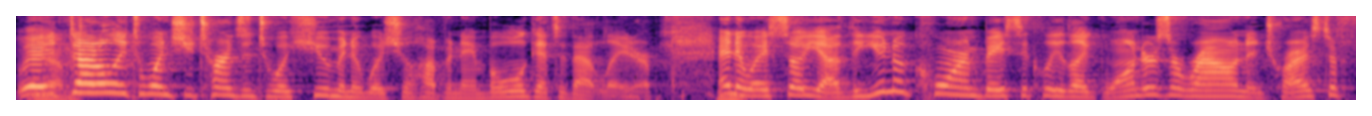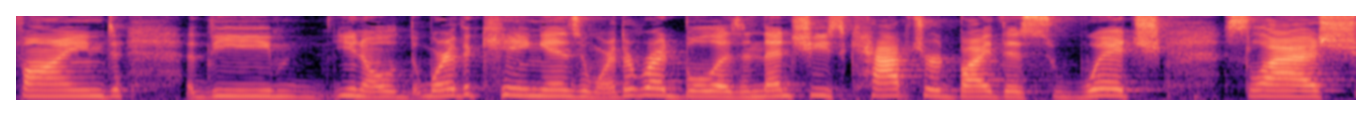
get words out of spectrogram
Well, Not only to when she turns into a human, in which she'll have a name, but we'll get to that later. Mm-hmm. Anyway, so yeah, the unicorn basically like wanders around and tries to find the you know where the king is and where the Red Bull is, and then she's captured by this witch slash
